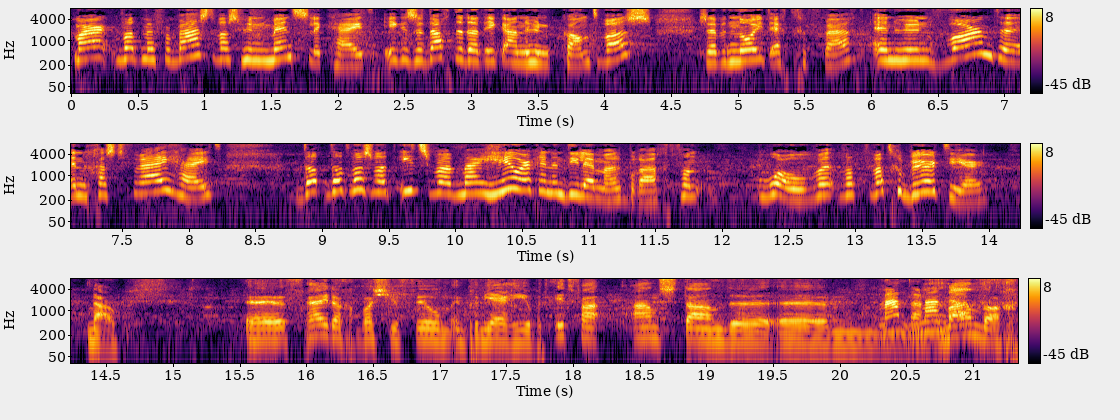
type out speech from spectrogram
Maar wat me verbaasde was hun menselijkheid. Ik, ze dachten dat ik aan hun kant was. Ze hebben nooit echt gevraagd. En hun warmte en gastvrijheid, dat, dat was wat iets wat mij heel erg in een dilemma bracht. Van, wow, wat, wat gebeurt hier? Nou, uh, vrijdag was je film in première hier op het ITVA. Aanstaande uh, maandag. maandag. maandag.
